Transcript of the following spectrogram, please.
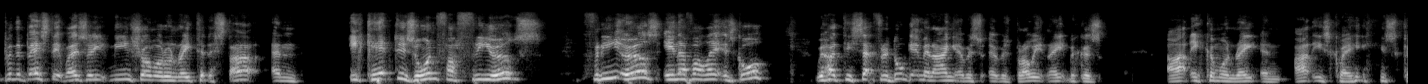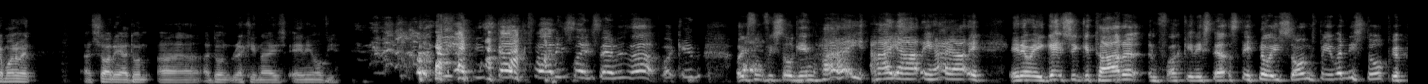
But the best it was, right? Me and Sean were on right at the start, and he kept his own for three hours. Three hours, he never let us go. We had to sit through. Don't get me wrong, it was it was brilliant, right? Because Artie come on right, and Artie's quite. He's come on and went. Uh, sorry, I don't. Uh, I don't recognise any of you. He's got funny like seven that fucking. I thought we still game. Hi, hi, Artie, hi, Artie. Anyway, he gets the guitar out and fucking he starts doing all his songs, but when he wouldn't stop you.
